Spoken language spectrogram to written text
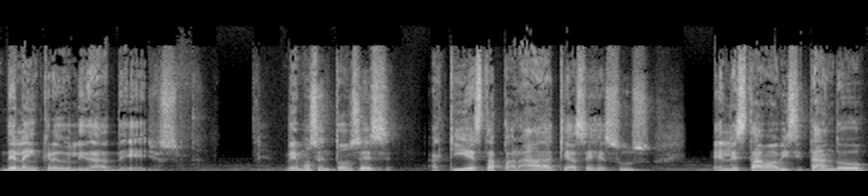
de la incredulidad de ellos. Vemos entonces aquí esta parada que hace Jesús. Él estaba visitando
